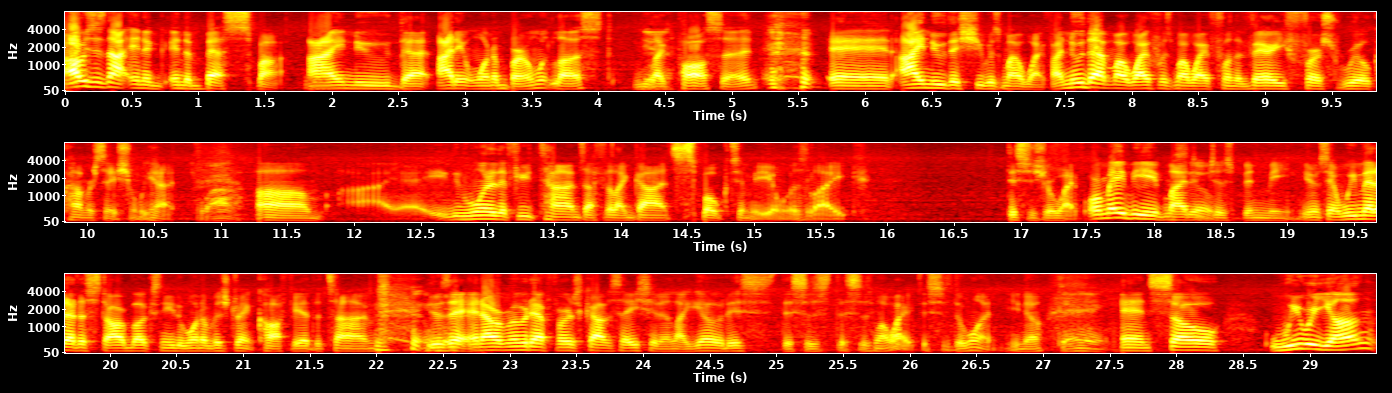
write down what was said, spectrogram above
I was just not in a, in the best spot. I knew that I didn't want to burn with lust, Yeah. like Paul said, and I knew that she was my wife. I knew that my wife was my wife from the very first real conversation we had. Wow. Um, I, one of the few times I feel like God spoke to me and was like, "This is your wife," or maybe it might have just been me. You know what I'm saying? We met at a Starbucks. Neither one of us drank coffee at the time. You know what I'm saying? And I remember that first conversation and like, "Yo, this this is this is my wife. This is the one." You know? Dang. And so we were young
